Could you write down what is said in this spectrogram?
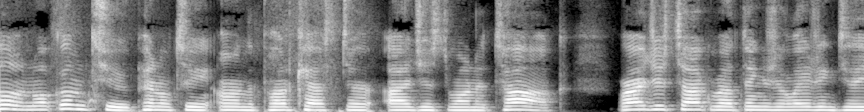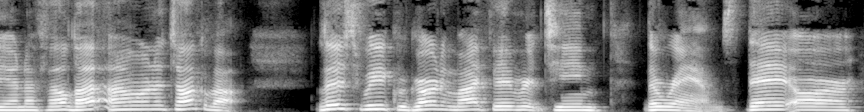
Hello and welcome to Penalty on the Podcaster. I just want to talk, where I just talk about things relating to the NFL that I want to talk about. This week, regarding my favorite team, the Rams. They are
